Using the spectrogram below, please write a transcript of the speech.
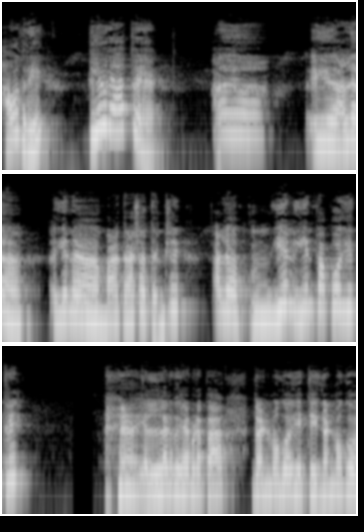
ಹೌದ್ರಿ? ಡಿಲಿವರಿ ಆತ ಆ, ಈ ಅಲ್ಲ ಏನು ಭಾಳ ತ್ರಾಸ ಆತೇನ್ರಿ? ಅಲ್ಲ ಏನು ಏನು ಪಾಪ ಹೋಗೈತ್ರಿ ಎಲ್ಲರಿಗೂ ಹೇಳ್ಬಿಡಪ್ಪ ಗಂಡು ಮಗು ಹೋಗೈತಿ ಗಂಡು ಮಗು.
